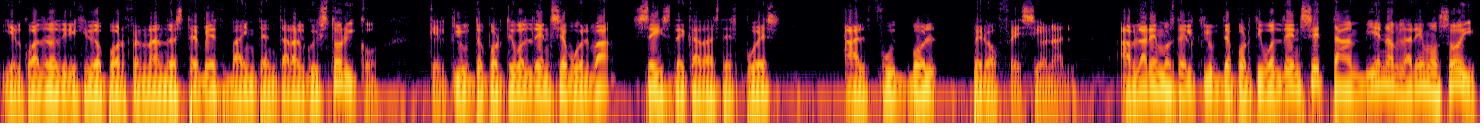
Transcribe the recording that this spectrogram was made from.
y el cuadro dirigido por Fernando Estevez va a intentar algo histórico, que el Club Deportivo Eldense vuelva seis décadas después al fútbol profesional. Hablaremos del Club Deportivo Eldense, también hablaremos hoy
